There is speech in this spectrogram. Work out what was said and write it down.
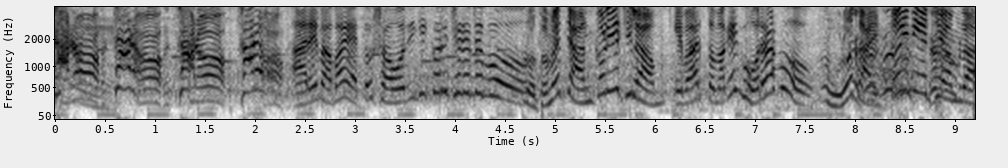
ছাড়ো ছাড়ো ছাড়ো ছাড়ো। আরে বাবা এত সহজে কি করে ছেড়ে দেবো? প্রথমে চান করিয়েছিলাম। এবার তোমাকে ঘোরাবো। পুরো দায়িত্বই নিয়েছি আমরা।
